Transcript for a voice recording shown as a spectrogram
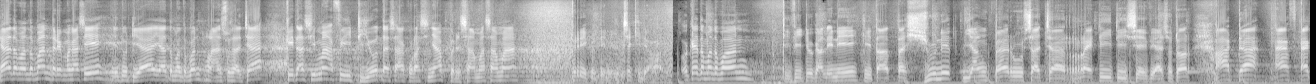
Ya teman-teman terima kasih. Itu dia ya teman-teman langsung saja kita simak video tes akurasinya bersama-sama berikut ini cekidot oke teman-teman. Di video kali ini kita tes unit yang baru saja ready di CVI Sodor ada FX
